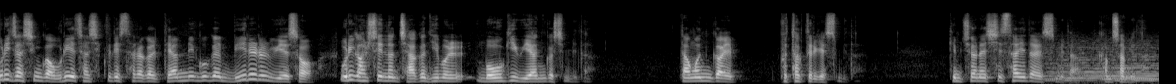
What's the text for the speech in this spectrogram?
우리 자신과 우리의 자식들이 살아갈 대한민국의 미래를 위해서 우리가 할 수 있는 작은 힘을 모으기 위한 것입니다. 당원가입 부탁드리겠습니다. 김치환의 시사이다였습니다. 감사합니다.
